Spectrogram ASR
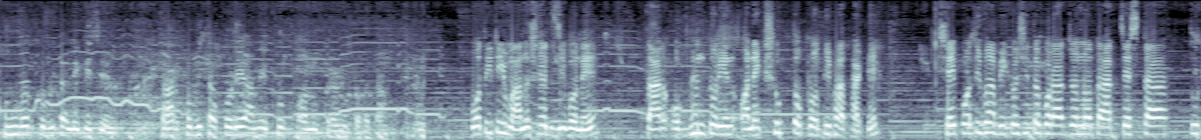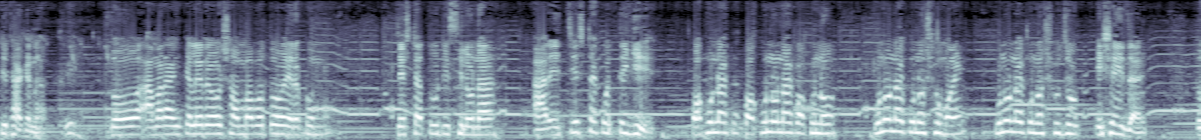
সুন্দর কবিতা লিখেছেন। তার কবিতা পড়ে আমি খুব অনুপ্রাণিত হতাম। প্রতিটি মানুষের জীবনে তার অভ্যন্তরীণ অনেক সুপ্ত প্রতিভা থাকে। সেই প্রতিভা বিকশিত করার জন্য তার চেষ্টা ত্রুটি থাকে না। তো আমার আঙ্কেলেরও সম্ভবত এরকম চেষ্টা ত্রুটি ছিল না। আর এই চেষ্টা করতে গিয়ে কখনো কখনো না কখনো কোনো না কোনো সময়, কোনো না কোনো সুযোগ এসেই যায়। তো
